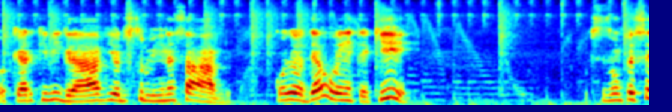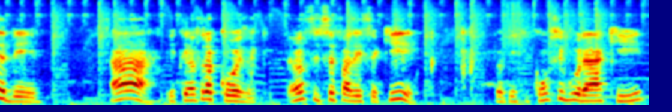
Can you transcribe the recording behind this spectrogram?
eu quero que me grave eu destruir nessa árvore. Quando eu der o Enter aqui, vocês vão perceber. Ah, e tem outra coisa. Antes de você fazer isso aqui, eu tenho que configurar aqui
